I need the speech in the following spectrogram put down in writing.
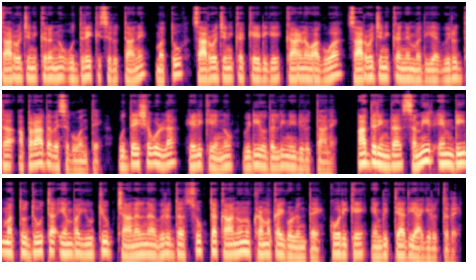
ಸಾರ್ವಜನಿಕರನ್ನು ಉದ್ರೇಕಿಸಿರುತ್ತಾನೆ ಮತ್ತು ಸಾರ್ವಜನಿಕ ಕೇಡಿಗೆ ಕಾರಣವಾಗುವ ಸಾರ್ವಜನಿಕ ನೆಮ್ಮದಿಯ ವಿರುದ್ಧ ಅಪರಾಧವೆಸಗುವಂತೆ ಉದ್ದೇಶವುಳ್ಳ ಹೇಳಿಕೆಯನ್ನು ವಿಡಿಯೋದಲ್ಲಿ ನೀಡಿರುತ್ತಾನೆ. ಆದ್ದರಿಂದ ಸಮೀರ್ ಎಂಡಿ ಮತ್ತು ದೂತ ಎಂಬ ಯೂಟ್ಯೂಬ್ ಚಾನೆಲ್ನ ವಿರುದ್ಧ ಸೂಕ್ತ ಕಾನೂನು ಕ್ರಮ ಕೈಗೊಳ್ಳುವಂತೆ ಕೋರಿಕೆ ಎಂಬಿತ್ಯಾದಿಯಾಗಿರುತ್ತದೆ.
